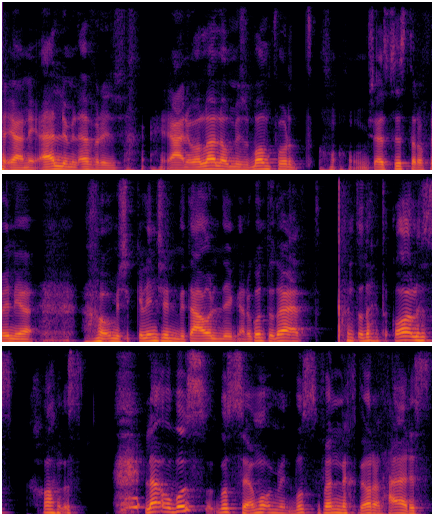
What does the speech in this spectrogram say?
يعني أقل من ال average. يعني والله لو مش بامفورد ومش assist رافينيا ومش ال clean sheet بتاع أيلينج أنا كنت ضعت. كنت ضعت خالص خالص. لا وبص بص يا مؤمن. بص فن اختيار الحارس.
